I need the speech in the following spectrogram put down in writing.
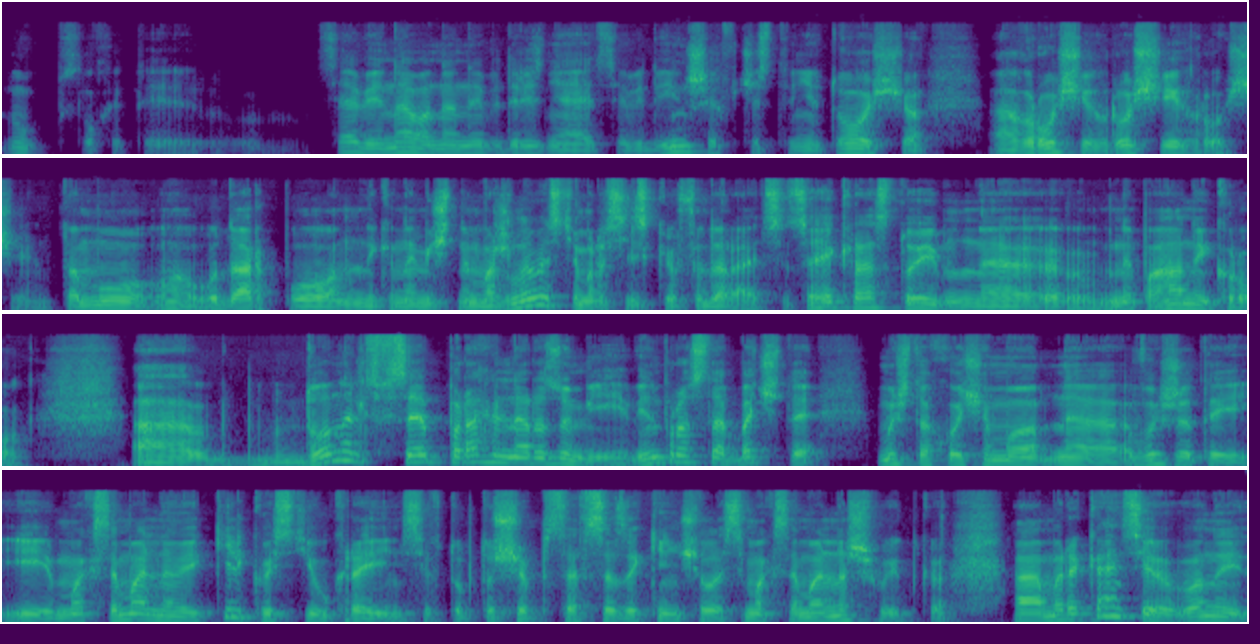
ну слухайте, ця війна вона не відрізняється від інших в частині того, що гроші, гроші і гроші. Тому удар по економічним можливостям Російської Федерації це якраз той е, непоганий крок. А Дональд все правильно розуміє. Він просто бачите, ми ж то хочемо е, вижити і максимальної кількості українців, тобто, щоб це все закінчилося максимально швидко. А американці вони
